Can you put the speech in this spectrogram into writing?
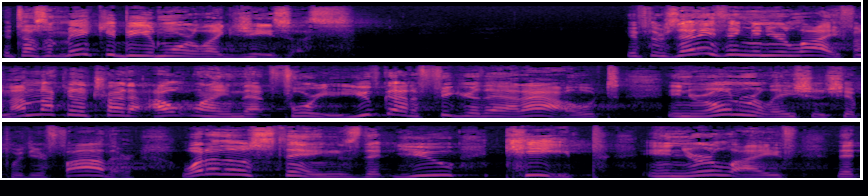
it doesn't make you be more like Jesus. If there's anything in your life, and I'm not going to try to outline that for you, you've got to figure that out in your own relationship with your Father. What are those things that you keep in your life that,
